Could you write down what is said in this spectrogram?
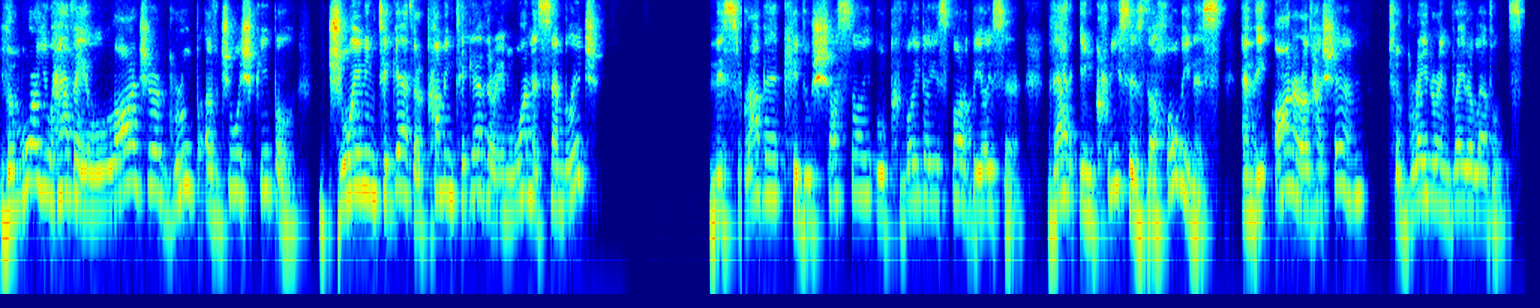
the more you have a larger group of Jewish people joining together, coming together in one assemblage, That increases the holiness and the honor of Hashem to greater and greater levels.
